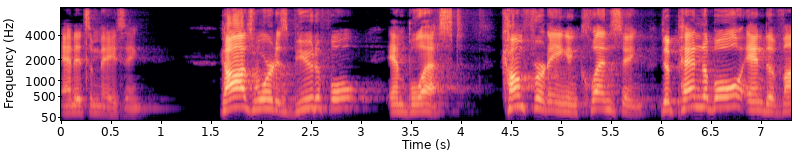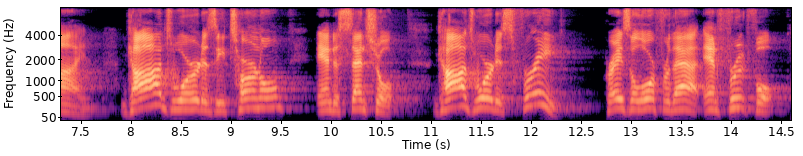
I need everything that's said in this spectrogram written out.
and it's amazing. God's word is beautiful and blessed comforting and cleansing, dependable and divine. God's word is eternal and essential. God's word is free. Praise the Lord for that, and fruitful.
